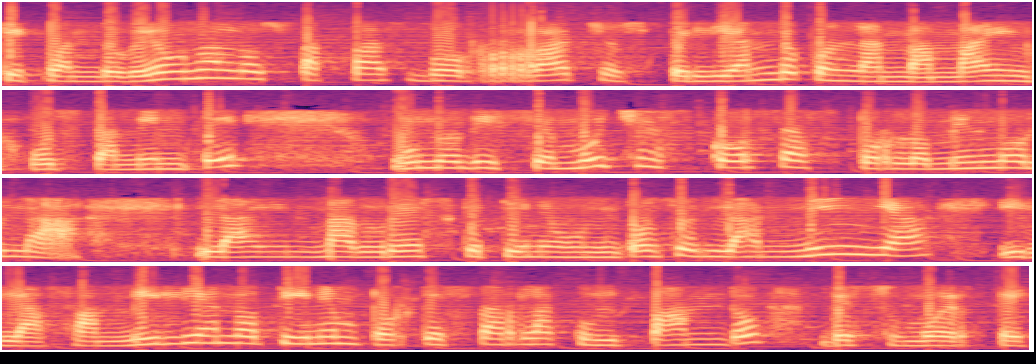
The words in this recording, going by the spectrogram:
que cuando ve uno a los papás borrachos peleando con la mamá injustamente, uno dice muchas cosas por lo mismo la, la inmadurez que tiene uno. Entonces la niña y la familia no tienen por qué estarla culpando de su muerte.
